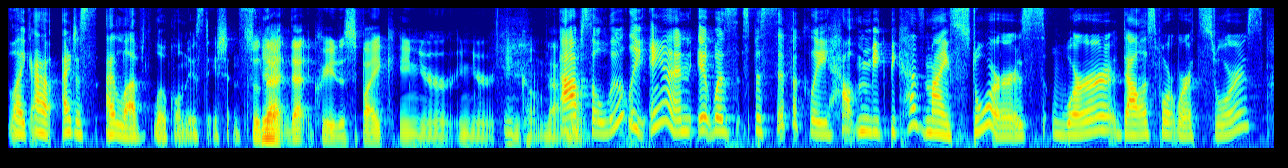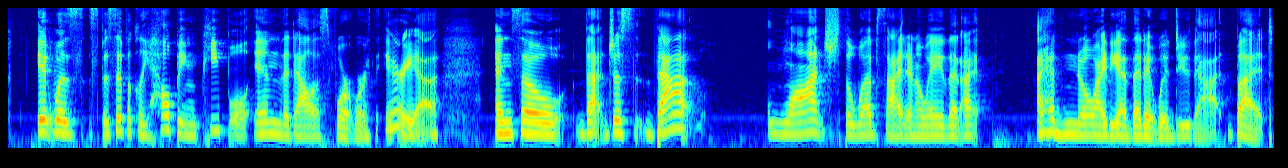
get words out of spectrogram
like I, I just I loved local news stations. So Yeah. that that created a spike in your in your income that month. Absolutely. And it was specifically how be- because my stores were Dallas Fort Worth stores, it was specifically helping people in the Dallas Fort Worth area. And so that just that launched the website in a way that I I had no idea that it would do that, but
